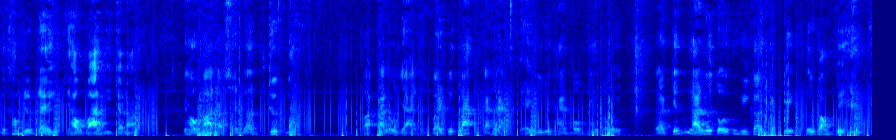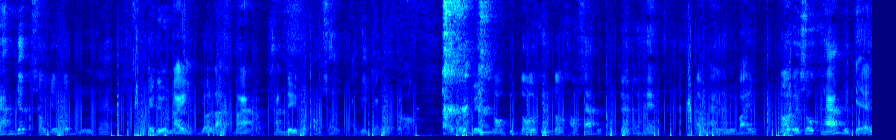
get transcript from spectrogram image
mình không điều trị thì hậu quả gì cho nó? Cái hậu quả đó sẽ đến trước mắt và cả lâu dài vậy trước mắt cả là trẻ dưới 24 tháng tuổi, là chính là lứa tuổi có nguy cơ nhập viện tử vong vì hen cao nhất so với nhóm những khác. Cái điều này do Lasma và Candy và cộng sự đã ghi nhận rất rõ ở bệnh viện bọn chúng tôi chúng tôi khảo sát về thống kê về hen năm 2017 nói về số khám thì trẻ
